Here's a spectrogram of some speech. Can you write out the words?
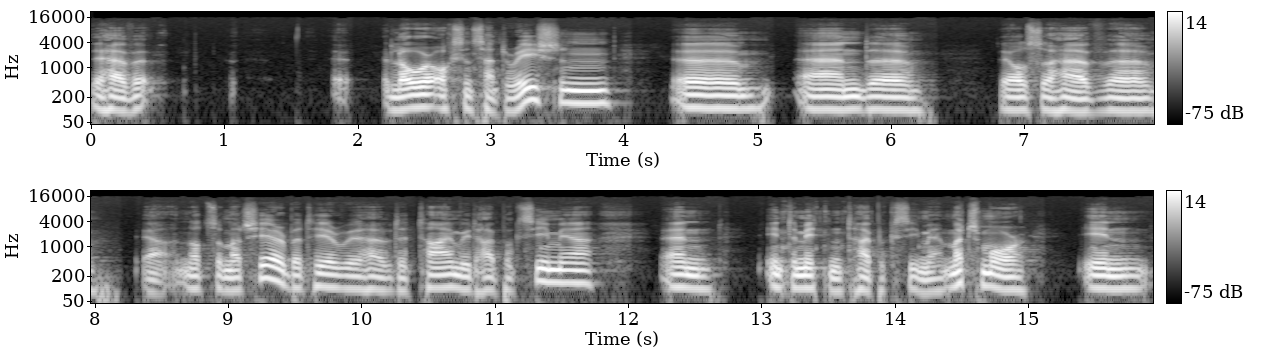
they have a, a, lower oxygen saturation, um, and uh, they also have, uh, yeah, not so much here, but here we have the time with hypoxemia and intermittent hypoxemia, much more in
